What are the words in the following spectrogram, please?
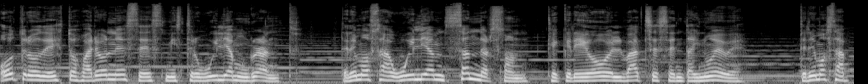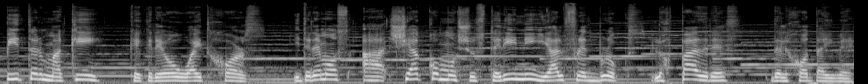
Otro de estos varones es Mr. William Grant. Tenemos a William Sanderson, que creó el VAT 69, tenemos a Peter McKee, que creó White Horse. Y tenemos a Giacomo Giusterini y Alfred Brooks, los padres del JIB.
